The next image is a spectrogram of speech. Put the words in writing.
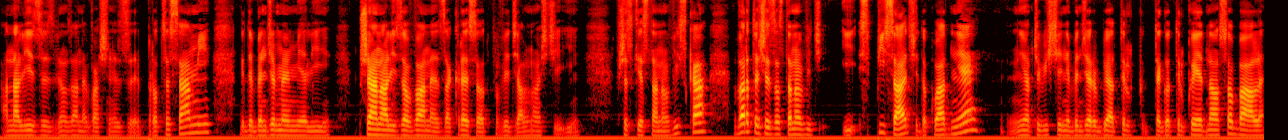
analizy związane właśnie z procesami, gdy będziemy mieli przeanalizowane zakresy odpowiedzialności i wszystkie stanowiska, warto się zastanowić i spisać dokładnie. I oczywiście nie będzie robiła tylko, tego tylko jedna osoba, ale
